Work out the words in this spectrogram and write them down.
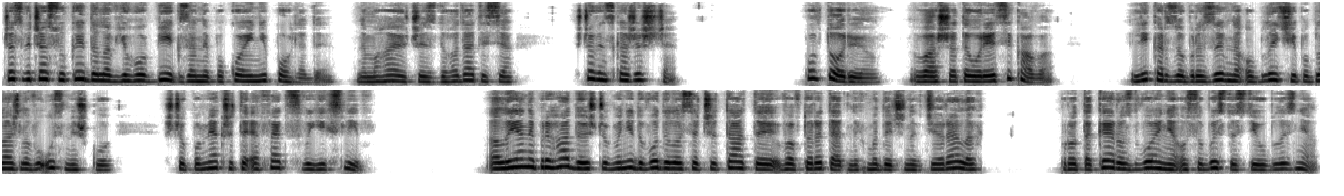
час від часу кидала в його бік занепокоєні погляди, намагаючись здогадатися, що він скаже ще. Повторюю, ваша теорія цікава. Лікар зобразив на обличчі поблажливу усмішку, щоб пом'якшити ефект своїх слів. Але я не пригадую, щоб мені доводилося читати в авторитетних медичних джерелах про таке роздвоєння особистості у близнят.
